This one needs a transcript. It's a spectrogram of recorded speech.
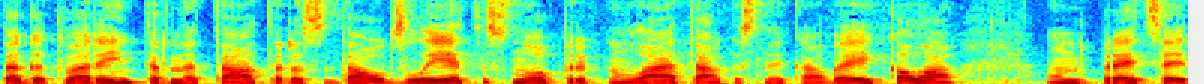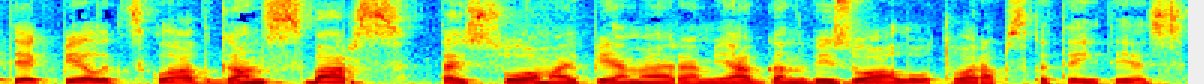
Tagad var internetā atrast daudz lietas, nopirkt un lētākas nekā veikalā. Un precē tiek pielikts klāt gan svars, tai somai, piemēram, jā, gan vizuālo to var apskatīties.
